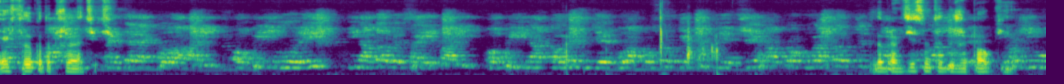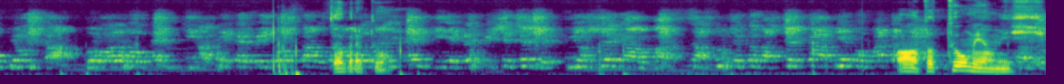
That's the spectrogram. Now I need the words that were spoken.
Ja chcę tylko to przelecieć. Dobra, gdzie są te duże pałki? Dobra, tu. O, to tu miał iść.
